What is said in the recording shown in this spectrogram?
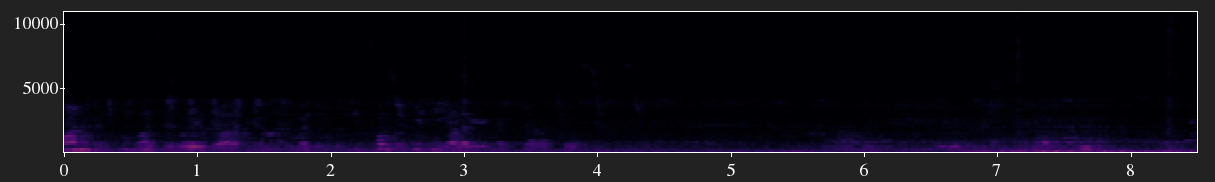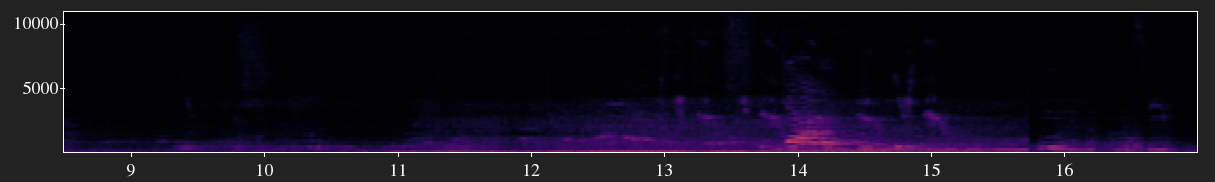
परेशान मैं सुबह से रोए जा रही हूँ मैं तो मुझे समझ ही नहीं आ रही मैं क्या करूँ?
